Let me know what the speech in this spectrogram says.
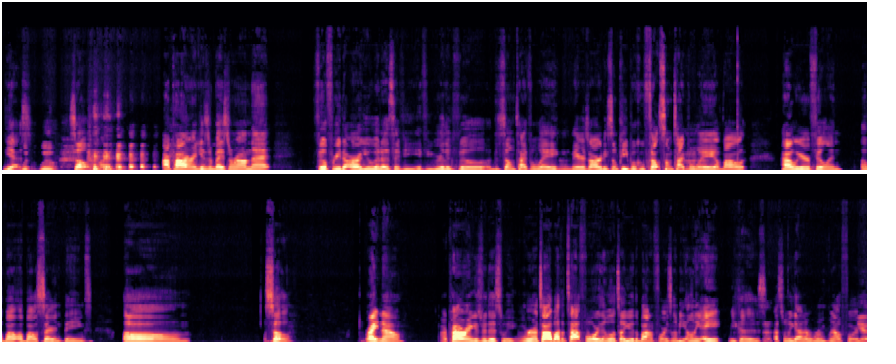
Yes. We, we'll So our, our power rankings are based around that. Feel free to argue with us if you if you really feel some type of way. There's already some people who felt some type Mhm. of way about how we were feeling about about certain things. Um so right now, our power rankings for this week. We're gonna talk about the top four, then we'll tell you the bottom four. It's gonna be only eight because Mm. that's what we got a room out for. yeah,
